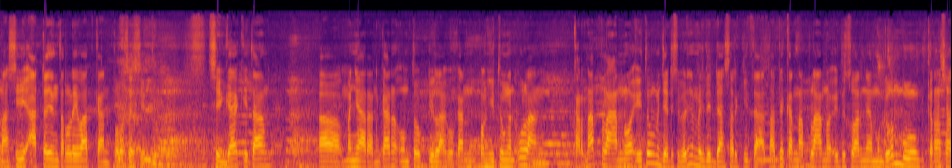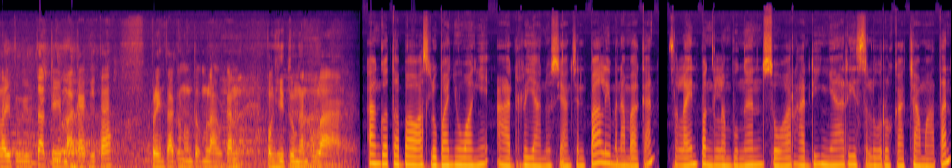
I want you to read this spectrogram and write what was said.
Masih ada yang terlewatkan proses itu. Sehingga kita uh, menyarankan untuk dilakukan penghitungan ulang karena plano itu menjadi sebenarnya menjadi dasar kita, tapi karena plano itu suaranya menggelembung karena salah itu tadi, maka kita perintahkan untuk melakukan penghitungan ulang. Anggota Bawaslu Banyuwangi Adrianus Yansen Pali menambahkan, selain penggelembungan suara di nyaris seluruh kecamatan,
